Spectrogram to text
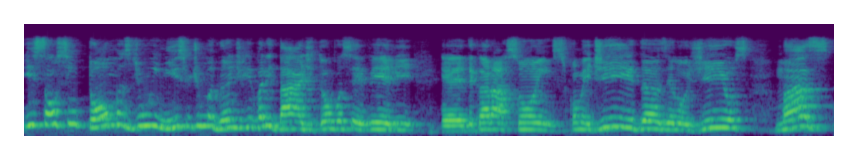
e são sintomas de um início de uma grande rivalidade. Então você vê ali é, declarações comedidas, elogios, mas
